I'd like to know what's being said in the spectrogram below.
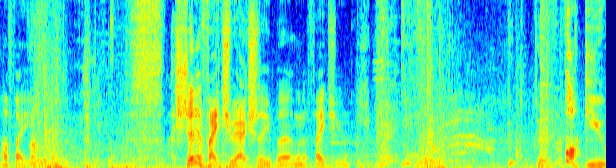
I'll fight you. Shouldn't fight you actually, but I'm gonna fight you. Fuck you!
